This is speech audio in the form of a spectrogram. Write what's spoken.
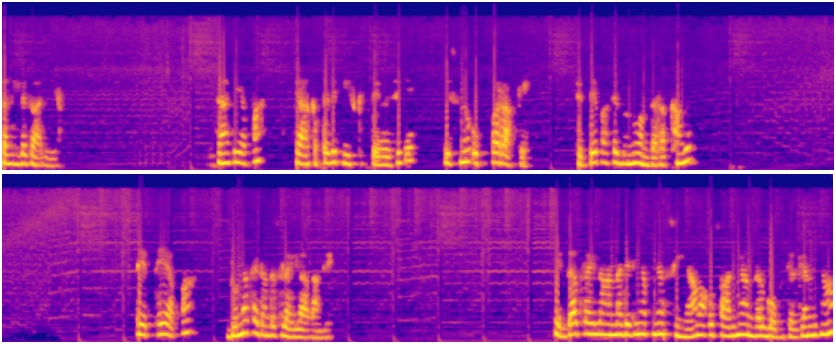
ਤਣੀ ਲਗਾ ਲਈ ਆ। ਜਿੱਦਾਂ ਕਿ ਆਪਾਂ ਚਾਰ ਕੱਪੜੇ ਦੇ ਪੀਸ ਕੀਤੇ ਹੋਏ ਸੀਗੇ, ਇਸ ਨੂੰ ਉੱਪਰ ਰੱਖ ਕੇ ਸਿੱਧੇ ਪਾਸੇ ਦੋਨੋਂ ਅੰਦਰ ਰੱਖਾਂਗੇ। ਤੇ ਇੱਥੇ ਆਪਾਂ ਦੋਨਾਂ ਸਾਈਡਾਂ ਤੇ ਸਿਲਾਈ ਲਾ ਦਾਂਗੇ। ਇੱਦਾਂ ਸਿਲਾਈ ਲਾਉਣ ਨਾਲ ਜਿਹੜੀਆਂ ਆਪਣੀਆਂ ਸੀਆਂ ਵਾ, ਉਹ ਸਾਰੀਆਂ ਅੰਦਰ ਗੁੰਮ ਚਲ ਜਾਂਦੀਆਂ।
